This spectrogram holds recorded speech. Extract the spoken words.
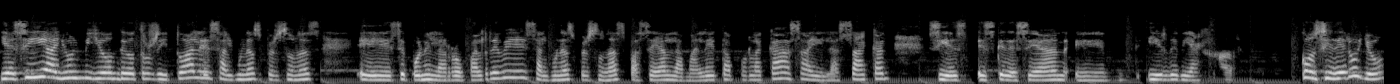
Y así hay un millón de otros rituales. Algunas personas eh, se ponen la ropa al revés, algunas personas pasean la maleta por la casa y la sacan si es, es que desean eh, ir de viaje. Considero yo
